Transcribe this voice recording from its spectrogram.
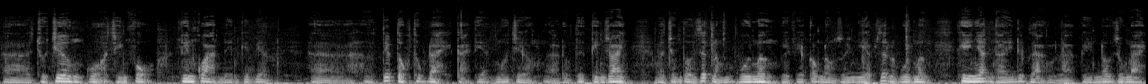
uh, chủ trương của chính phủ liên quan đến cái việc À, tiếp tục thúc đẩy cải thiện môi trường à, đầu tư kinh doanh và chúng tôi rất là vui mừng về phía cộng đồng doanh nghiệp rất là vui mừng khi nhận thấy được rằng là cái nội dung này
